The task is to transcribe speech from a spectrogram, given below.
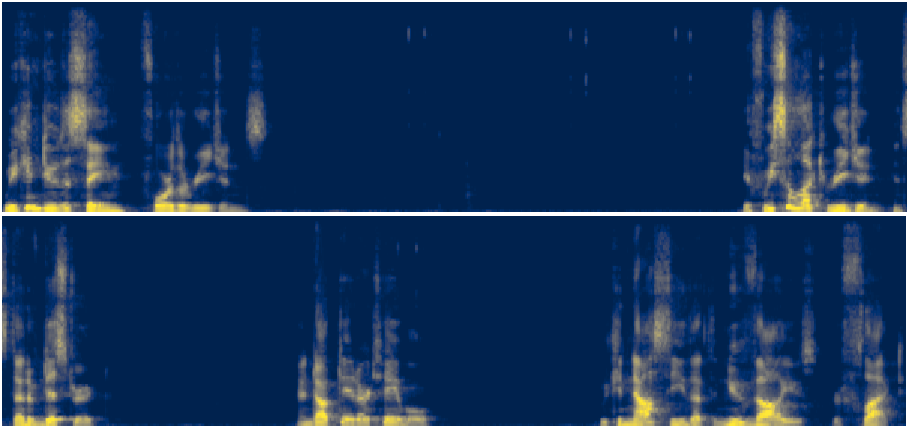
We can do the same for the regions. If we select region instead of district and update our table, we can now see that the new values reflect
